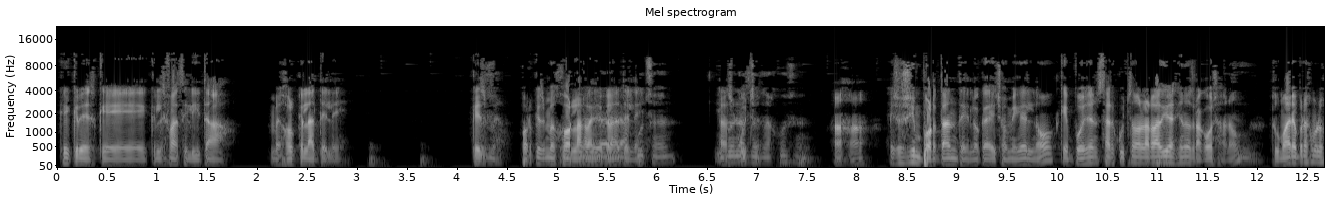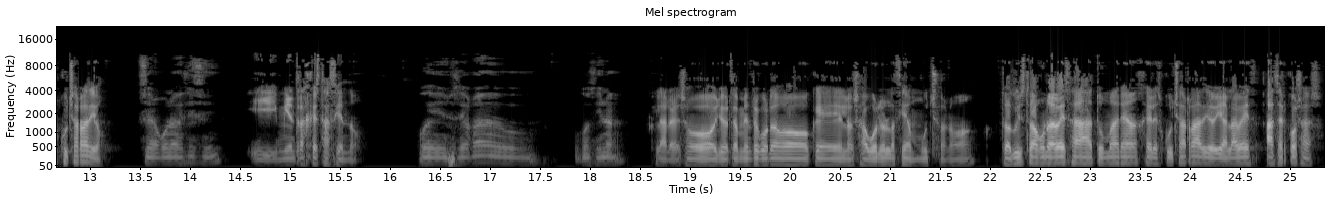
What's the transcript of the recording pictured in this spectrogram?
¿qué crees que, que les facilita mejor que la tele? ¿Qué es, ¿Por qué es mejor la radio que la, tele? escuchan y La pueden hacer escuchan. otras cosas. Ajá. Eso es importante lo que ha dicho Miguel, ¿no? Que pueden estar escuchando la radio y haciendo otra cosa, ¿no? Sí. ¿Tu madre, por ejemplo, escucha radio? Sí, algunas veces sí. ¿Y mientras qué está haciendo? Pues cegar o, o cocinar. Claro, eso yo también recuerdo que los abuelos lo hacían mucho, ¿no? ¿Tú has visto alguna vez a tu madre Ángel escuchar radio y a la vez hacer cosas?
